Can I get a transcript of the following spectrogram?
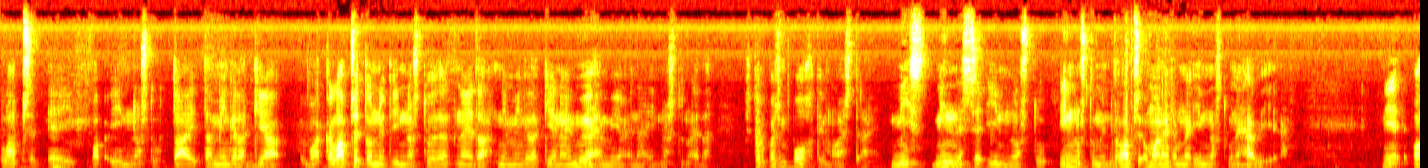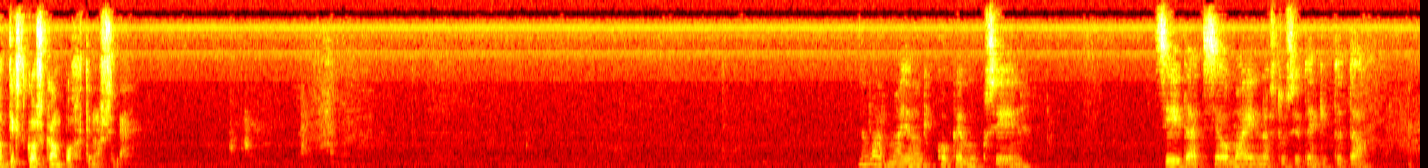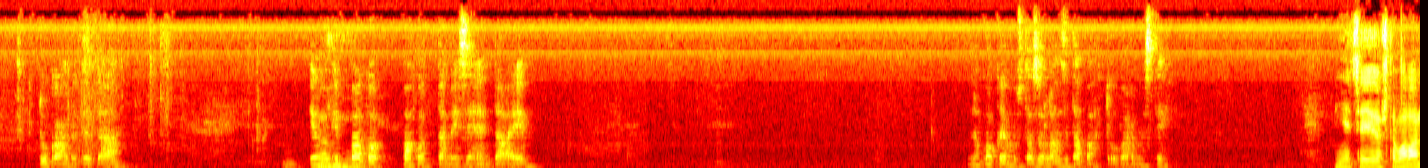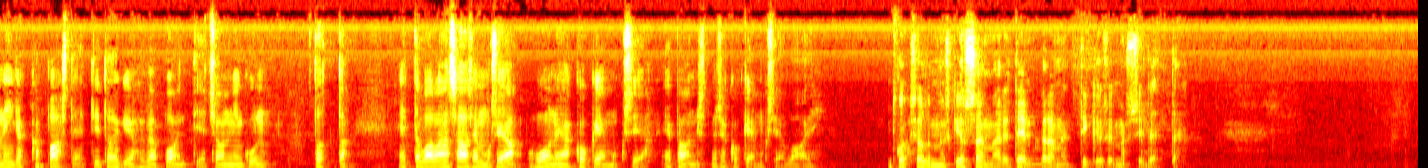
lapset ei innostu, tai, tai minkä takia, vaikka lapset on nyt innostuneita, niin minkä takia ne ei myöhemmin ole enää innostuneita. Sitten rupesin pohtimaan sitä, Mis, minne se innostu, innostuminen, lapsen omainen semmoinen innostuminen häviää. Niin ootteko te koskaan pohtinut sitä? No varmaan johonkin kokemuksiin siitä, että se oma innostus jotenkin tota, tukahdutetaan. Johonkin Niin. pako, pakottamiseen tai... No kokemustasollahan se tapahtuu varmasti. Niin, että se ei olisi tavallaan niinkään kapasiteettia. Toikin on hyvä pointti, että se on niin kuin totta, että tavallaan saa semmoisia huonoja kokemuksia, epäonnistumisen kokemuksia vai? Mutta voiko se olla myöskin jossain määrin temperamenttikysymys sitten, että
